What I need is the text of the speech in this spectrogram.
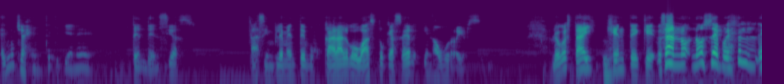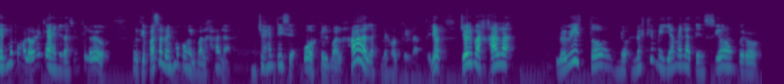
hay mucha gente que tiene tendencias a simplemente buscar algo vasto que hacer y no aburrirse. Luego está ahí mm. gente que, o sea, no, no sé, porque es, es como la única generación que lo veo. Porque pasa lo mismo con el Valhalla. Mucha gente dice, oh, es que el Valhalla es mejor que el anterior. Yo el Valhalla lo he visto, no, es que me llame la atención, pero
